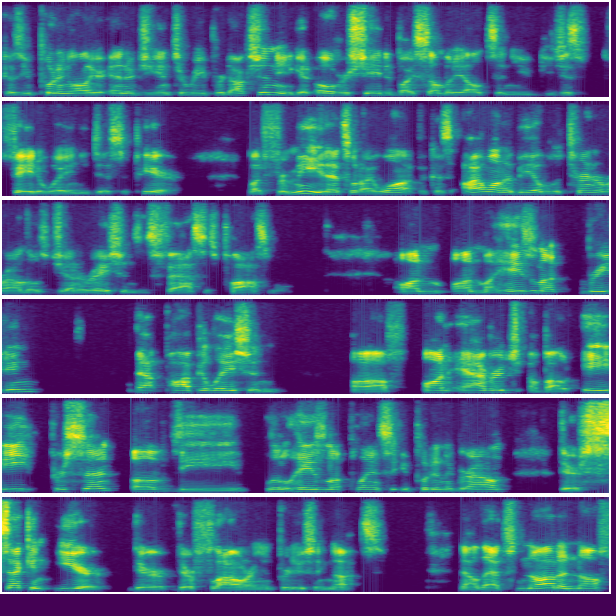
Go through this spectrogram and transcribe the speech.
because you're putting all your energy into reproduction and you get overshaded by somebody else and you, you just fade away and you disappear. But for me, that's what I want because I want to be able to turn around those generations as fast as possible. On on my hazelnut breeding, that population uh, on average about 80% of the little hazelnut plants that you put in the ground their second year they're they're flowering and producing nuts now that's not enough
